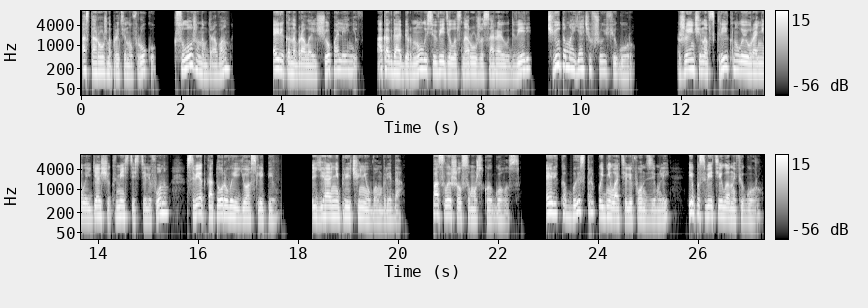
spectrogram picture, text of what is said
Осторожно протянув руку к сложенным дровам, Эрика набрала еще поленьев, а когда обернулась, увидела снаружи сарая у двери чью-то маячившую фигуру. Женщина вскрикнула и уронила ящик вместе с телефоном, свет которого ее ослепил. «Я не причиню вам вреда», — послышался мужской голос. Эрика быстро подняла телефон с земли и посветила на фигуру.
